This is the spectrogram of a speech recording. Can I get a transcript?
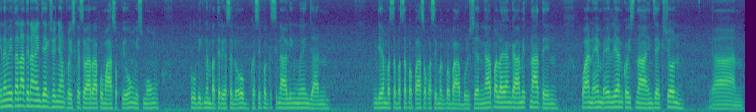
Ginamitan natin ng injection yan kois kasi para pumasok yung mismong tubig ng baterya sa loob. Kasi pag sinaling mo yan dyan, hindi yan basta-basta papasok kasi magbabubbles yan. Nga pala yung gamit natin, 1 ml yan kois na injection. Yan.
